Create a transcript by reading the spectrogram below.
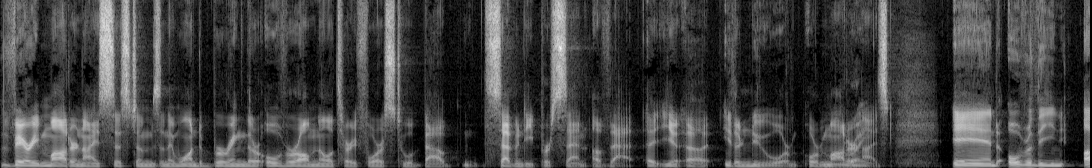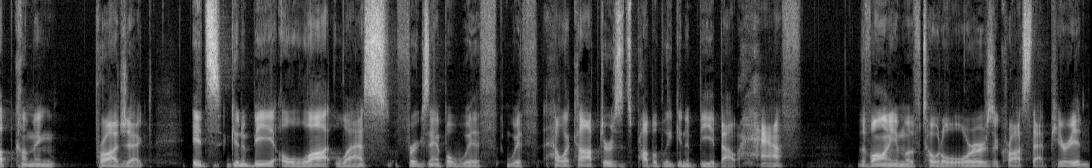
very modernized systems, and they wanted to bring their overall military force to about seventy percent of that, uh, you- uh, either new or or modernized. And over the upcoming project, it's going to be a lot less. For example, with with helicopters, it's probably going to be about half the volume of total orders across that period.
